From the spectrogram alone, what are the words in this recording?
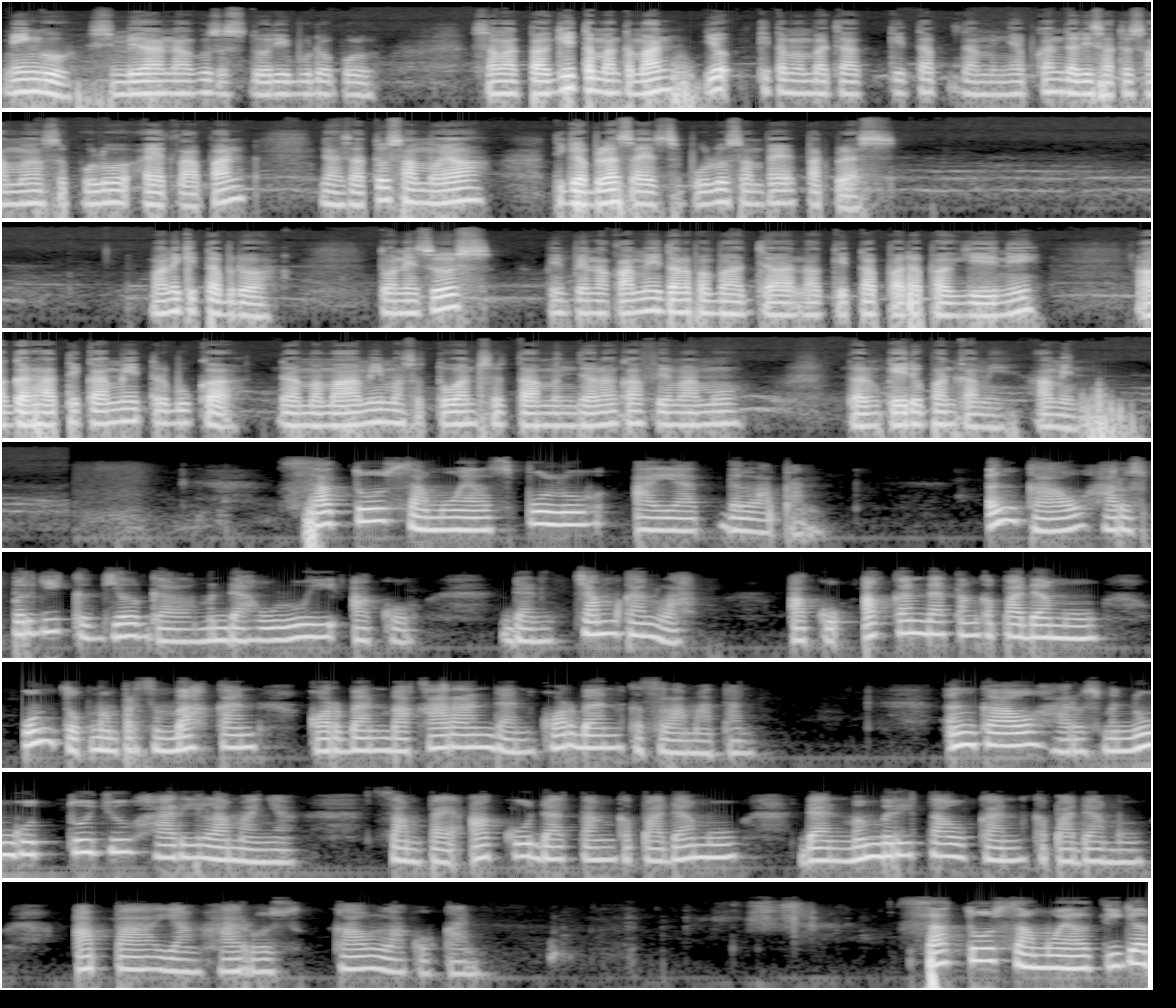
Minggu, 9 Agustus 2020. Selamat pagi teman-teman. Yuk kita membaca kitab dan menyiapkan dari 1 Samuel 10 ayat 8 dan 1 Samuel 13 ayat 10 sampai 14. Mari kita berdoa. Tuhan Yesus, pimpinlah kami dalam pembacaan Alkitab pada pagi ini agar hati kami terbuka dan memahami maksud Tuhan serta menjalankan firman-Mu dalam kehidupan kami. Amin. 1 Samuel 10 ayat 8 Engkau harus pergi ke Gilgal mendahului aku, dan camkanlah, aku akan datang kepadamu untuk mempersembahkan korban bakaran dan korban keselamatan. Engkau harus menunggu tujuh hari lamanya, sampai aku datang kepadamu dan memberitahukan kepadamu apa yang harus kau lakukan. 1 Samuel 13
